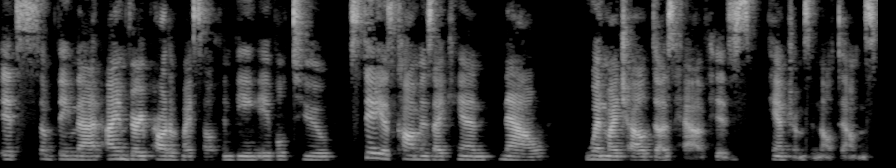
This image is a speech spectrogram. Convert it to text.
it's something that I'm very proud of myself in being able to stay as calm as I can now when my child does have his tantrums and meltdowns.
